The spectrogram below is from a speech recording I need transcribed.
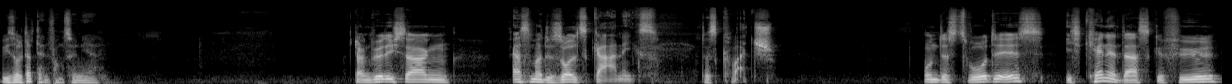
Wie soll das denn funktionieren? Dann würde ich sagen, erstmal, du sollst gar nichts. Das ist Quatsch. Und das Zweite ist, ich kenne das Gefühl,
